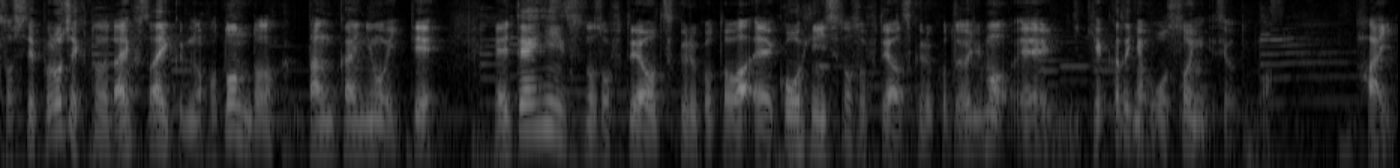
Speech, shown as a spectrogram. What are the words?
そしてプロジェクトのライフサイクルのほとんどの段階において、え低品質のソフトウェアを作ることは、え高品質のソフトウェアを作ることよりも、え結果的には遅いんですよと言ってます。はい。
